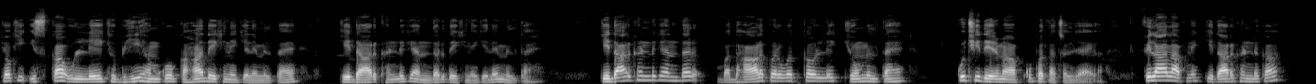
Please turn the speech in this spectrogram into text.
क्योंकि इसका उल्लेख भी हमको कहाँ देखने के लिए मिलता है? केदारखंड के अंदर देखने के लिए मिलता है। केदारखंड के अंदर बधाड़ पर्वत का उल्लेख क्यों मिलता है? कुछ ही देर में आपको पता चल जाएगा। फ़िलहाल आपने केदारखंड का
